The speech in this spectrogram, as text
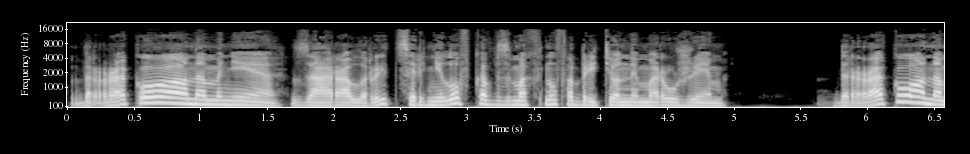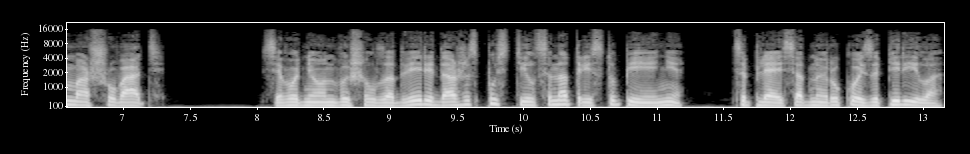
«Дракона мне!» — заорал рыцарь, неловко взмахнув обретенным оружием. «Дракона машувать!» Сегодня он вышел за дверь и даже спустился на три ступени, цепляясь одной рукой за перила,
